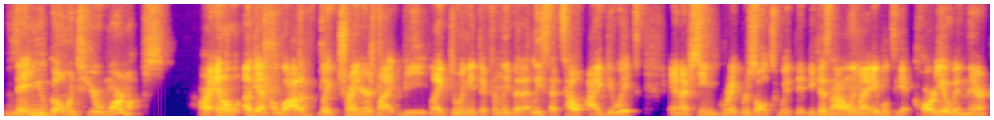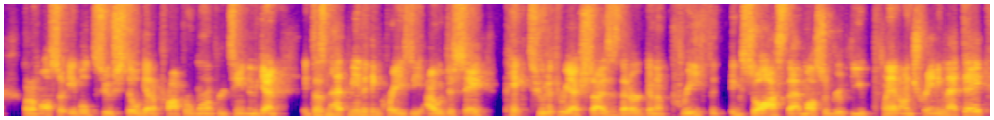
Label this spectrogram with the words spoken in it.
then you go into your warm-ups all right. And again, a lot of like trainers might be like doing it differently, but at least that's how I do it. And I've seen great results with it because not only am I able to get cardio in there, but I'm also able to still get a proper warm up routine. And again, it doesn't have to be anything crazy. I would just say pick two to three exercises that are going to pre exhaust that muscle group that you plan on training that day.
